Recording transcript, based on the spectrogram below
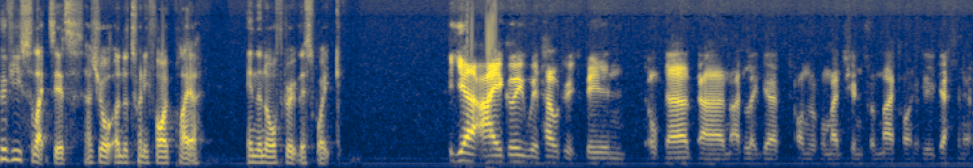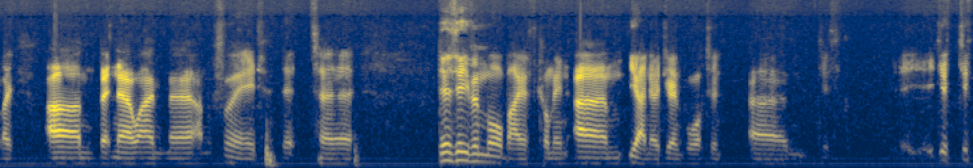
Who have you selected as your under 25 player in the North Group this week? Yeah, I agree with Heldreich being up there. Um, I'd like an honourable mention from my point of view, definitely. Um, but now I'm uh, I'm afraid that uh, there's even more bias coming. Um, yeah, no, James Wharton. Um, just, just, just.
